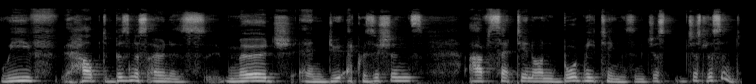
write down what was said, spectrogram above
We've helped business owners merge and do acquisitions. I've sat in on board meetings and just just listened.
